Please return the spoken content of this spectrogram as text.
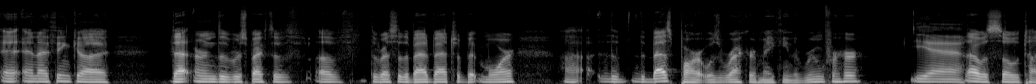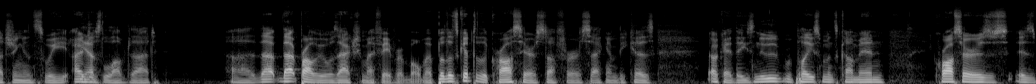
and and I think uh, that earned the respect of, of the rest of the Bad Batch a bit more. Uh, the the best part was Wrecker making the room for her. Yeah. That was so touching and sweet. I Yep. just loved that. Uh, that that probably was actually my favorite moment. But let's get to the Crosshair stuff for a second because, okay, these new replacements come in. Crosshair is is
